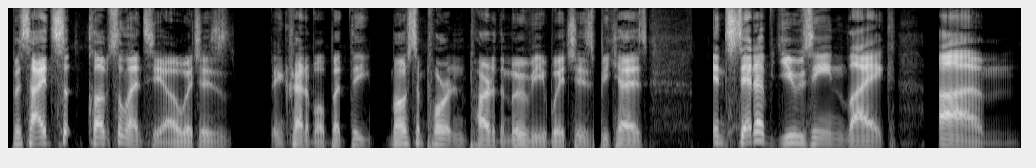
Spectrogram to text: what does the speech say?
besides Club Silencio, which is incredible, but the most important part of the movie, which is because instead of using like um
